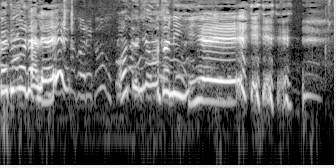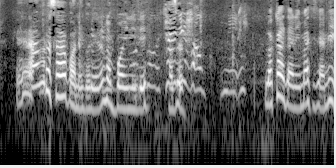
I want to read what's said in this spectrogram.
कति मजाले त नि आउँछ नि ए राम्रो छ भनेको हेर न बहिनीले। हजुर। लिने माथि जाने?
